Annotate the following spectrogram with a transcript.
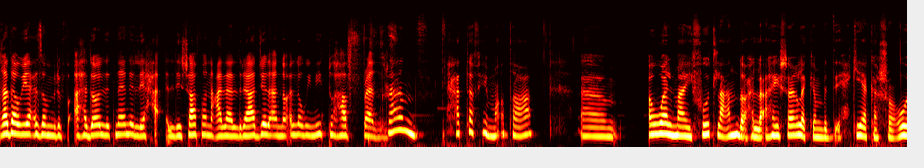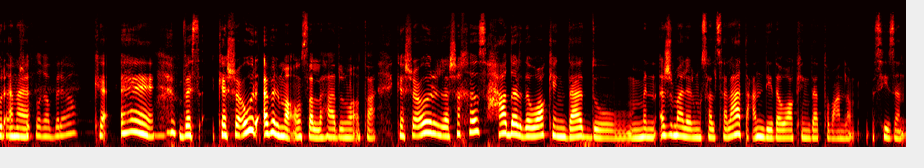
غدا ويعزم رفقة هدول الاثنين اللي ح... اللي شافهم على الراديو لأنه قال له وي نيد تو هاف فريندز فريندز حتى في مقطع أم، أول ما يفوت لعنده هلأ هي شغلة كان بدي أحكيها كشعور أنا شوف الغبرة ك... إيه. بس كشعور قبل ما أوصل لهذا المقطع كشعور لشخص حاضر ذا ووكينج داد ومن أجمل المسلسلات عندي ذا ووكينج داد طبعا سيزون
